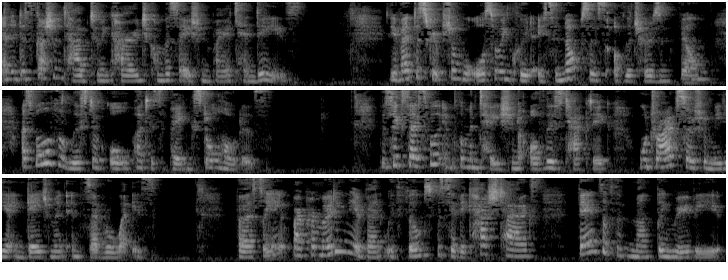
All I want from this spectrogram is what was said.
and a discussion tab to encourage conversation by attendees. The event description will also include a synopsis of the chosen film, as well as a list of all participating stallholders. The successful implementation of this tactic will drive social media engagement in several ways. Firstly, by promoting the event with film-specific hashtags, fans of the monthly movie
